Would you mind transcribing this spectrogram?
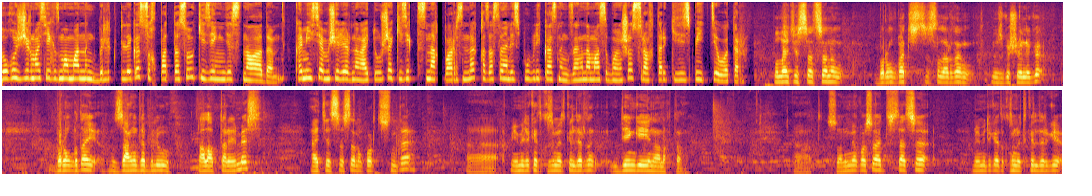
928 маманның біліктілігі сұхбаттасу кезеңінде сыналады. Комиссия мүшелерінің айтуынша кезекті сынақ барысында Қазақстан Республикасының заңнамасы бойынша сұрақтар кездеспейді деп отыр. Бұл аттестацияның бұрынғы аттестациялардан өзгешелігі бұрынғыдай заңды білу талаптары емес. Аттестацияның қорытындысында мемлекеттік қызметкерлердің деңгейін анықтау. Сонымен қоса аттестация мемлекеттік қызметкерлерге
